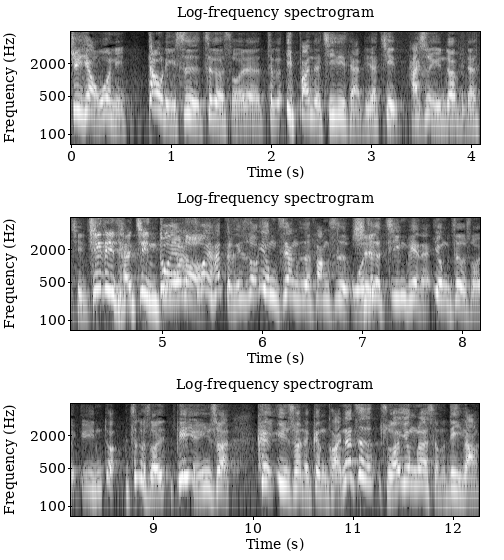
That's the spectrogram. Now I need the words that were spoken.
就像我问你，到底是这个所谓的这个一般的基地台比较近，还是云端比较近？基地台近多了。对啊，所以它等于是说用这样子的方式，我这个晶片呢，用这个所谓云端，这个所谓边缘运算，可以运算的更快。那这个主要用在什么地方？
